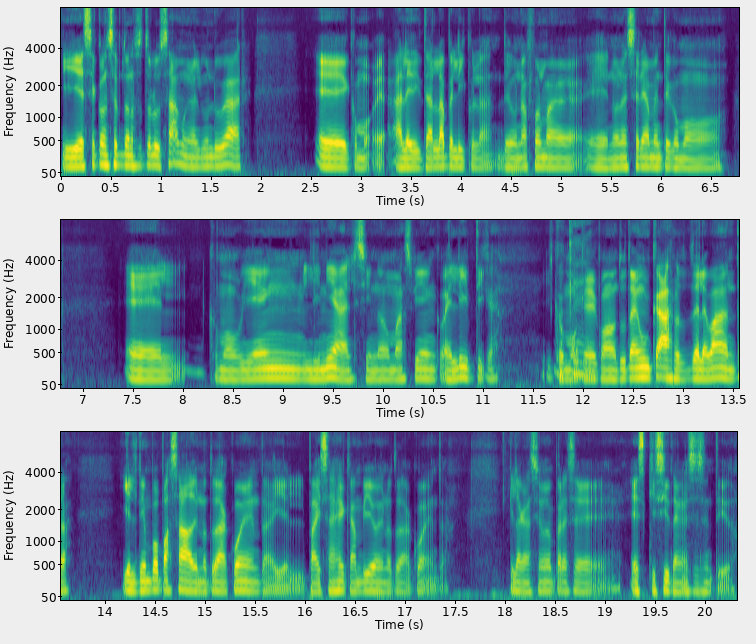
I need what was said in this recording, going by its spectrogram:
Y ese concepto nosotros lo usamos en algún lugar, eh, como eh, al editar la película, de una forma eh, no necesariamente como, el- como bien lineal, sino más bien elíptica. Y como que cuando tú estás en un carro, tú te levantas y el tiempo ha pasado y no te das cuenta, y el paisaje cambió y no te das cuenta. Y la canción me parece exquisita en ese sentido.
